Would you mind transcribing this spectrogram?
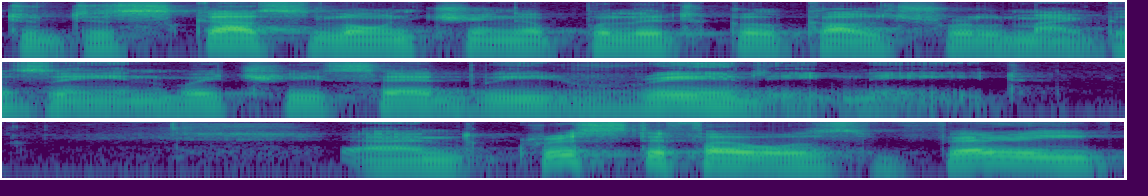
to discuss launching a political cultural magazine, which he said we really need. And Christopher was very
